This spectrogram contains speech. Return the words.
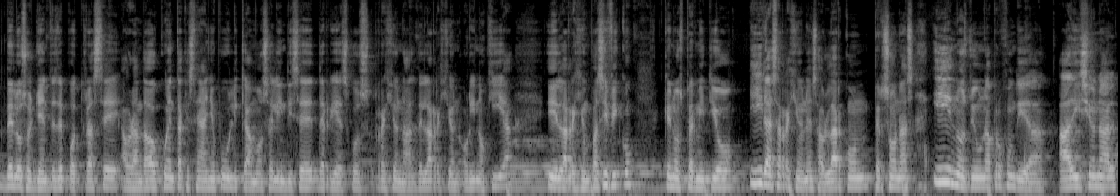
de los oyentes de podcast se habrán dado cuenta que este año publicamos el índice de riesgos regional de la región Orinoquía y de la región Pacífico, que nos permitió ir a esas regiones, hablar con personas y nos dio una profundidad adicional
